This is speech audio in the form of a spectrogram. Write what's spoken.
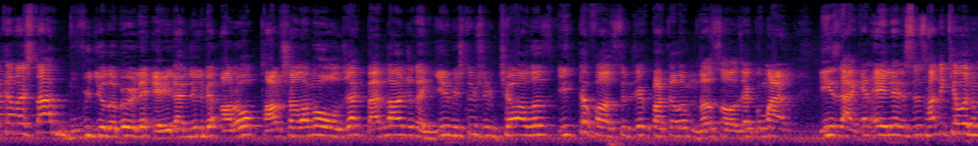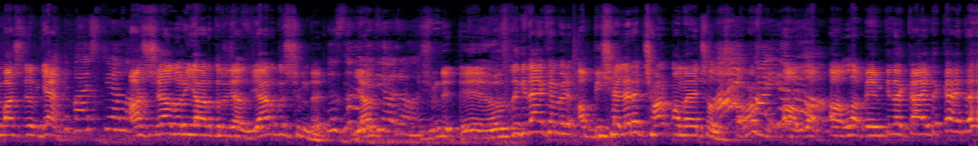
arkadaşlar bu videoda böyle eğlenceli bir araba parçalama olacak. Ben daha önceden girmiştim. Şimdi Keval'ız ilk defa sürecek. Bakalım nasıl olacak. Umarım izlerken eğlenirsiniz. Hadi Keval'ın başlayalım gel. Hadi başlayalım. Aşağı doğru yardıracağız. Yardır şimdi. Hızlı mı gidiyoruz? Şimdi e, hızlı giderken böyle a, bir şeylere çarpmamaya çalış Ay, tamam mı? kayıyorum. Allah Allah benimki de kaydı kaydı.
